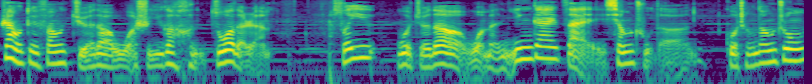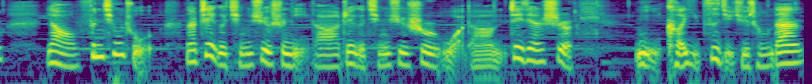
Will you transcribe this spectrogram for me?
让对方觉得我是一个很作的人。所以，我觉得我们应该在相处的过程当中，要分清楚，那这个情绪是你的，这个情绪是我的，这件事你可以自己去承担，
